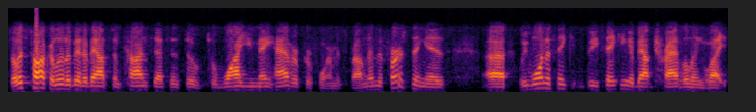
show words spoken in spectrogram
so let's talk a little bit about some concepts as to, to why you may have a performance problem. And the first thing is uh, we want to think, be thinking about traveling light.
